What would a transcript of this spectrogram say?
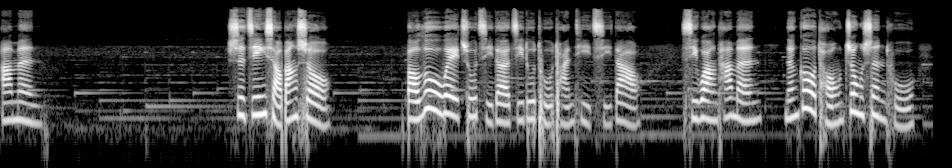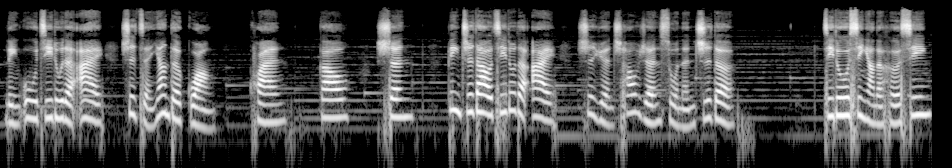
阿门。是经小帮手，保禄为初期的基督徒团体祈祷，希望他们能够同众圣徒。领悟基督的爱是怎样的广、宽、高、深，并知道基督的爱是远超人所能知的。基督信仰的核心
